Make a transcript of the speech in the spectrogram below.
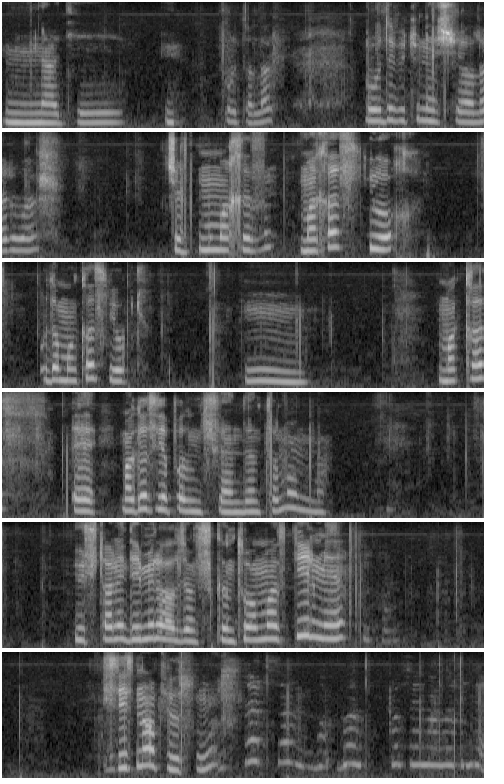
Hmm, nerede? Hı, Buradalar. Burada bütün eşyalar var. Çırpma makasın. Makas yok. Burada makas yok. Hmm. Makas. E, makas yapalım senden tamam mı? Üç tane demir alacağım. Sıkıntı olmaz değil mi? Siz ne yapıyorsunuz? İstersen bu, bu, bu senin olabilir.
